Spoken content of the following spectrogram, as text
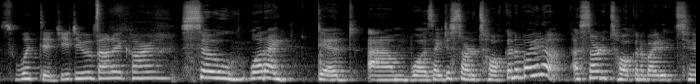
So what did you do about it, Cara? so what I did um, was I just started talking about it. I started talking about it to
